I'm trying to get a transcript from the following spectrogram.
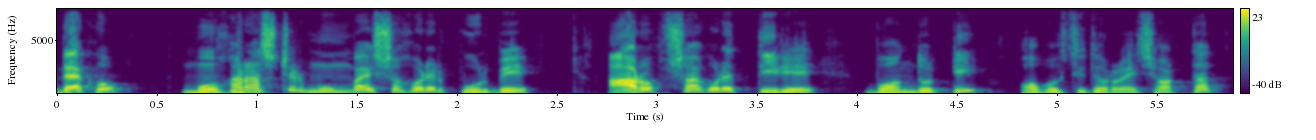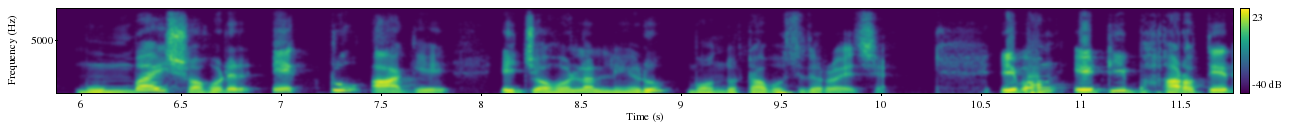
দেখো, মহারাষ্ট্রের মুম্বাই শহরের পূর্বে আরব সাগরের তীরে বন্দরটি অবস্থিত রয়েছে, অর্থাৎ মুম্বাই শহরের একটু আগে এই জওহরলাল নেহেরু বন্দরটা অবস্থিত রয়েছে। এবং এটি ভারতের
